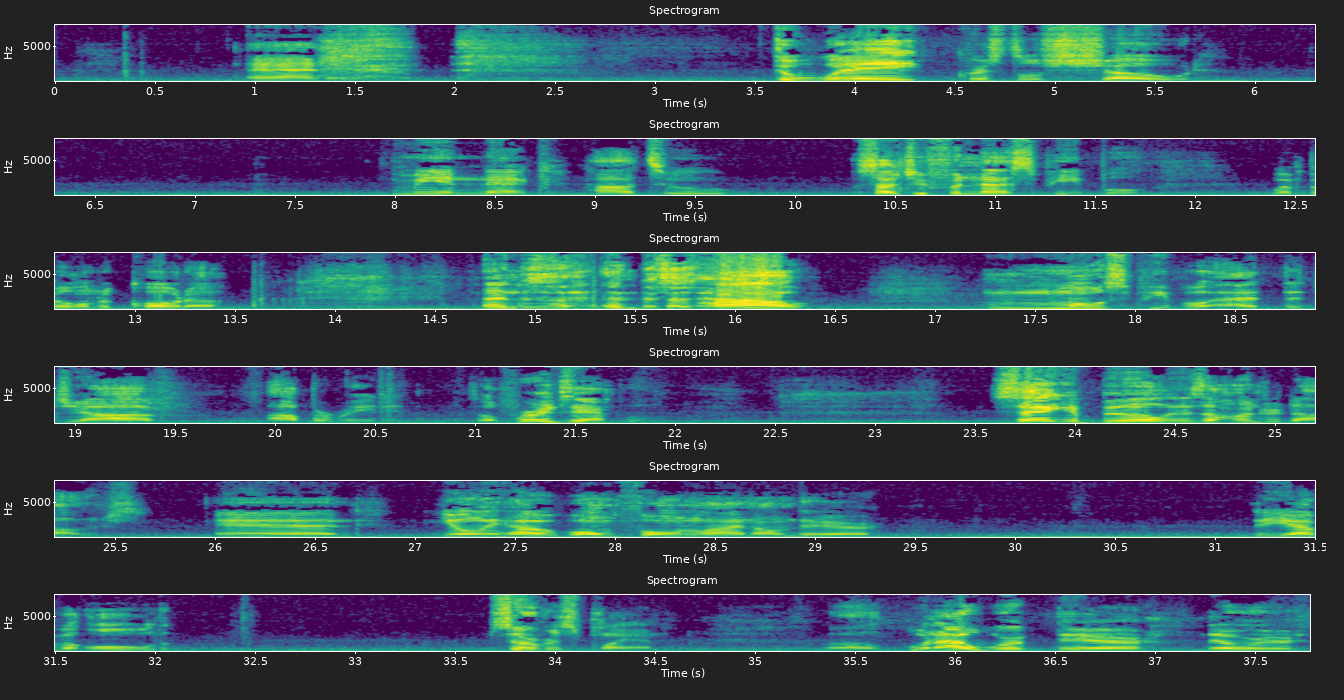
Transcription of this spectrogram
And the way Crystal showed me and Nick how to essentially finesse people when building a quota. And this is and this is how most people at the job operated. So for example, say your bill is a hundred dollars and you only have one phone line on there. Then you have an old service plan. Well, when I worked there, there were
